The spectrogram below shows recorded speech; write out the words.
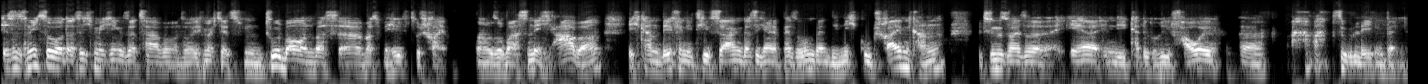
ist es nicht so, dass ich mich hingesetzt habe und so, ich möchte jetzt ein Tool bauen, was, äh, was mir hilft zu schreiben. Also so war es nicht. Aber ich kann definitiv sagen, dass ich eine Person bin, die nicht gut schreiben kann, beziehungsweise eher in die Kategorie faul äh, abzulegen bin.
